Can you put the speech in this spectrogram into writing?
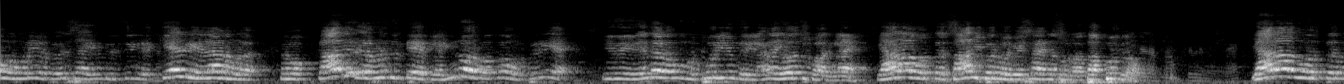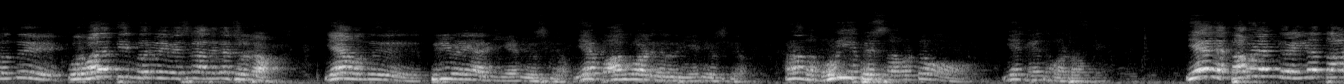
உங்க மொழியில பெருசா இருந்துருச்சுங்கிற கேள்வி எல்லாம் நம்மள நம்ம காதல விழுந்துட்டே இருக்கல இன்னொரு பக்கம் ஒரு பெரிய இது எந்த அளவுக்கு உங்களுக்கு புரியும் தெரியல. ஆனா யோசிச்சு பாருங்களேன். யாராவது ஒருத்தர் சாதி பெருமை பேசினா என்ன சொல்றோம் தப்புங்கிறோம். யாராவது ஒருத்தர் வந்து ஒரு மதத்தின் பெருமை பேசினா அது என்ன சொல்றோம் ஏன் வந்து பிரிவினையா இருக்கீங்கன்னு யோசிக்கிறோம். ஏன் பாகுபாடு கருதுறீங்கன்னு யோசிக்கிறோம். ஆனா அந்த மொழியை பேசினா மட்டும் ஏன் கேட்க மாட்டோம்? ஏங்க தமிழன்கிற இனத்தால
